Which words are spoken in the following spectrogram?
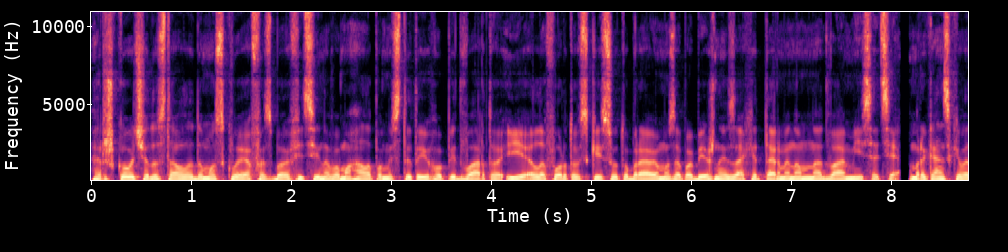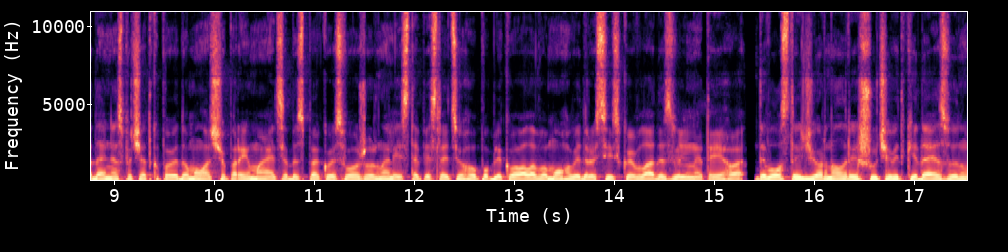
Гершковича доставили до Москви. ФСБ офіційно вимагала помістити його під варту, і Лефортовський суд обрав йому запобіжний захід терміном на два місяці. Американське видання спочатку повідомило, що переймається безпекою свого журналіста. Після цього опублікувала вимогу від російської влади звільнити його. The Wall Street Journal рішуче відкидає звинувачення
